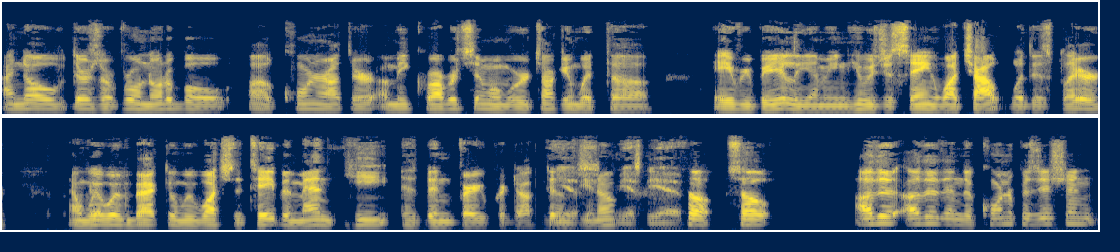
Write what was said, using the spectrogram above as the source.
I know there's a real notable uh, corner out there, Amik Robertson. When we were talking with uh, Avery Bailey, I mean, he was just saying, "Watch out with this player." And we went back and we watched the tape, and man, he has been very productive. Yes, you know, yes, yeah. So, so other other than the corner position,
